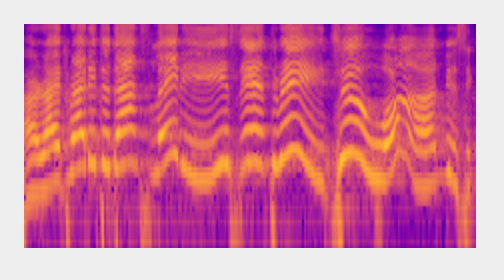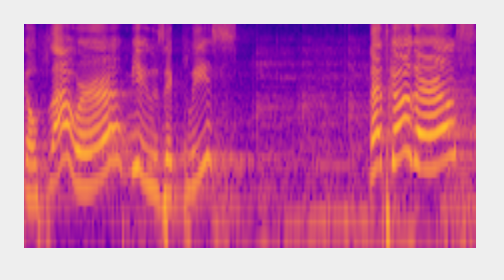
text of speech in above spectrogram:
All right, ready to dance, ladies? In three, two, one. Musical flower. Music, please. Let's go, girls.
